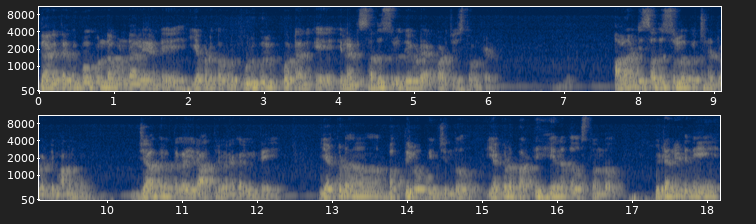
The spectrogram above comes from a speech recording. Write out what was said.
దాన్ని తగ్గిపోకుండా ఉండాలి అంటే ఎప్పటికప్పుడు పురుగులుకోవటానికే ఇలాంటి సదస్సులు దేవుడు ఏర్పాటు చేస్తూ ఉంటాడు. అలాంటి సదస్సులోకి వచ్చినటువంటి మనము జాగ్రత్తగా ఈ రాత్రి వినగలిగితే ఎక్కడ భక్తి లోపించిందో ఎక్కడ భక్తి హీనత వస్తుందో వీటన్నిటిని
